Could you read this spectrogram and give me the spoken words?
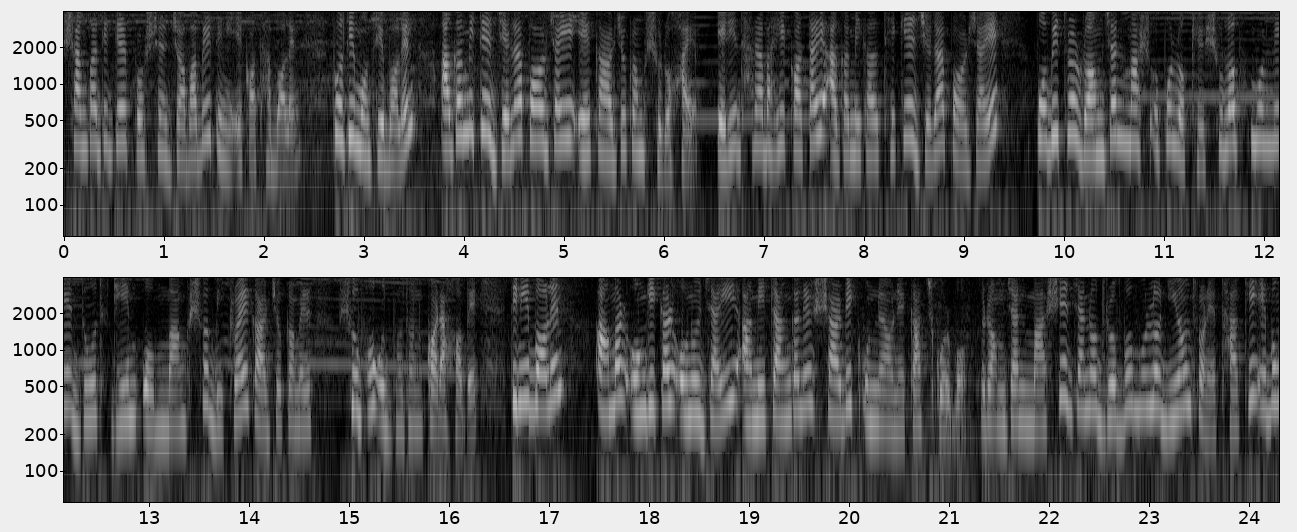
সাংবাদিকদের প্রশ্নের জবাবে তিনি একথা বলেন। প্রতিমন্ত্রী বলেন, আগামীতে জেলা পর্যায়ে এ কার্যক্রম শুরু হয়। এরই ধারাবাহিকতায় আগামীকাল থেকে জেলা পর্যায়ে পবিত্র রমজান মাস উপলক্ষে সুলভ মূল্যে দুধ, ডিম ও মাংস বিক্রয় কার্যক্রমের শুভ উদ্বোধন করা হবে। তিনি বলেন আমার অঙ্গীকার অনুযায়ী আমি টাঙ্গালের সার্বিক উন্নয়নে কাজ করব। রমজান মাসে যেন দ্রব্যমূল্য নিয়ন্ত্রণে থাকে এবং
